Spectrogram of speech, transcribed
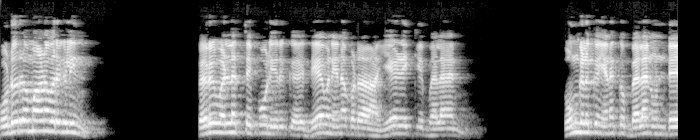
கொடூரமானவர்களின் பெருவெள்ளத்தை போல் இருக்கு. தேவன் என்ன பண்றாராம்? ஏழைக்கு பலன். உங்களுக்கும் எனக்கும் பலன் உண்டு.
